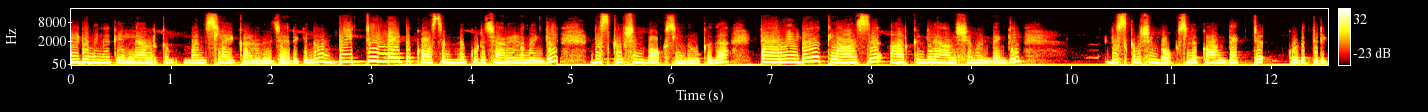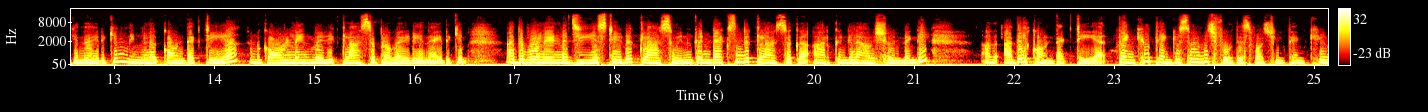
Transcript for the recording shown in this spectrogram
വീഡിയോ നിങ്ങൾക്ക് എല്ലാവർക്കും മനസ്സിലായി കാണുമെന്ന് വിചാരിക്കുന്നു. ഡീറ്റെയിൽഡ് ആയിട്ട് കോസ്റ്റിനെ കുറിച്ച് അറിയണമെങ്കിൽ ഡിസ്ക്രിപ്ഷൻ ബോക്സിൽ നോക്കുക. ടാലിയുടെ ക്ലാസ് ആർക്കെങ്കിലും ആവശ്യമുണ്ടെങ്കിൽ ഡിസ്ക്രിപ്ഷൻ ബോക്സിൽ കോൺടാക്റ്റ് കൊടുത്തിരിക്കുന്നതായിരിക്കും. നിങ്ങൾ കോൺടാക്ട് ചെയ്യുക. നമുക്ക് ഓൺലൈൻ വഴി ക്ലാസ് പ്രൊവൈഡ് ചെയ്യുന്നതായിരിക്കും. അതുപോലെയുള്ള ജി എസ് ടിയുടെ ക്ലാസ്സും ഇൻകം ടാക്സിന്റെ ക്ലാസ്സൊക്കെ ആർക്കെങ്കിലും ആവശ്യമുണ്ടെങ്കിൽ അത് അതിൽ കോൺടാക്ട് ചെയ്യുക. Thank you thank you so much for this watching thank you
